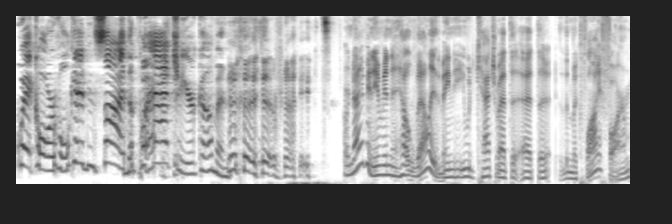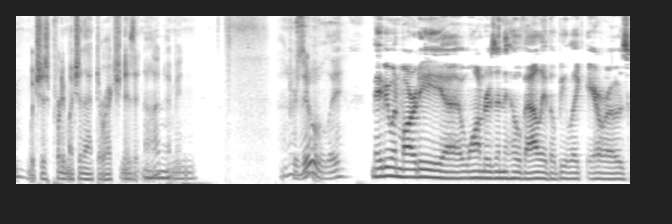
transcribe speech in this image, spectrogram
Quick, Orville, get inside. The Apache are coming. right. or not even even in Hill Valley. I mean, he would catch him at the at the the McFly farm, which is pretty much in that direction, is it not? I mean, Presumably. Maybe when Marty uh, wanders into Hill Valley, there'll be like arrows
